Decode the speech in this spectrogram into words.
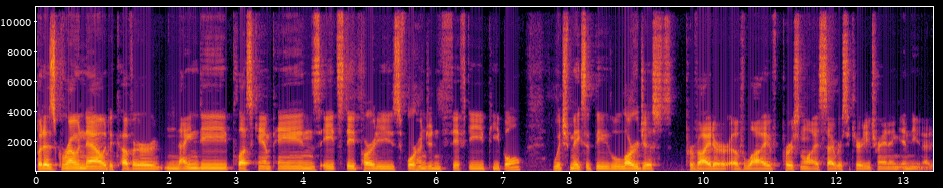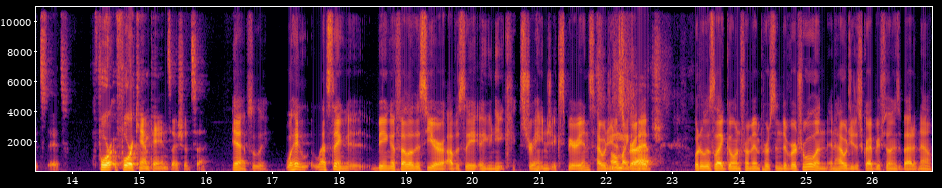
but has grown now to cover 90 plus campaigns, eight state parties, 450 people, which makes it the largest provider of live personalized cybersecurity training in the United States. For, for campaigns, I should say. Yeah, absolutely. Well, hey, last thing, uh, being a fellow this year, obviously a unique, strange experience. How would you oh describe what it was like going from in person to virtual, and, and how would you describe your feelings about it now?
